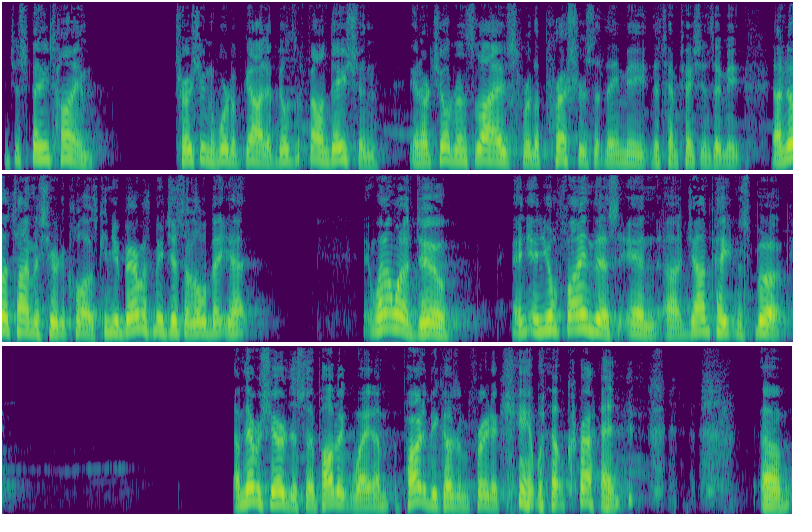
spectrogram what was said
And just spending time treasuring the Word of God. It builds a foundation in our children's lives for the pressures that they meet, the temptations they meet. And I know the time is here to close. Can you bear with me just a little bit yet? And what I want to do, and, and you'll find this in uh, John Paton's book. I've never shared this in a public way, partly because I'm afraid I can't without crying. um,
